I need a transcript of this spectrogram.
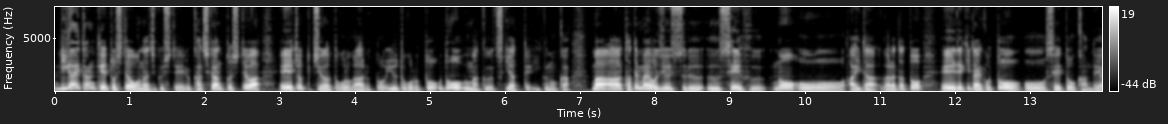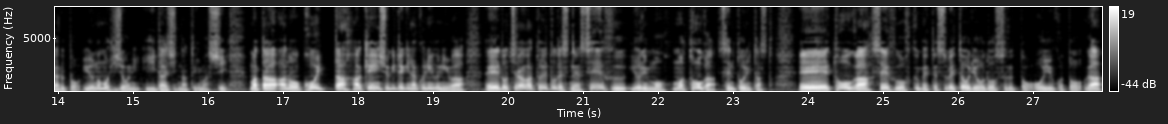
利害関係としては同じくしている。価値観としては、えー、ちょっと違うところがあるというところとどううまく付き合っていくのか、まあ、建前を重視する政府の間柄だと、えー、できないことを政党間でやるというのも非常に大事になってきますし。またあのこういった権威主義的な国々は、えー、どちらかというとですね政府よりも、まあ、党が先頭に立つと、えー、党が政府を含めて全てを領導するということが、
